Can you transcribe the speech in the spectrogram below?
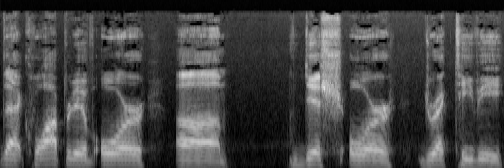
that cooperative or. Um, Dish or DirecTV.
